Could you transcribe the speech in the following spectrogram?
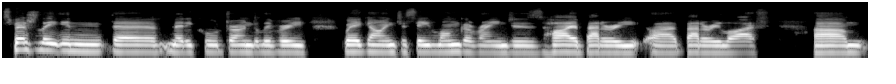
especially in the medical drone delivery. We're going to see longer ranges, higher battery uh, battery life, um,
